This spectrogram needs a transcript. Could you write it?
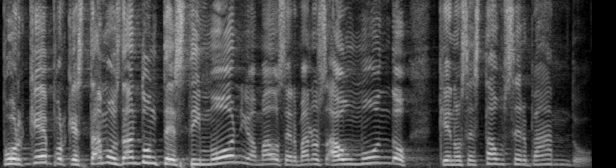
¿Por qué? Porque estamos dando un testimonio, amados hermanos, a un mundo que nos está observando.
